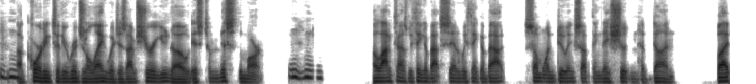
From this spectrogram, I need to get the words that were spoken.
mm-hmm. according to the original language, as I'm sure you know, is to miss the mark. Mm-hmm. A lot of times we think about sin, we think about someone doing something they shouldn't have done. But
